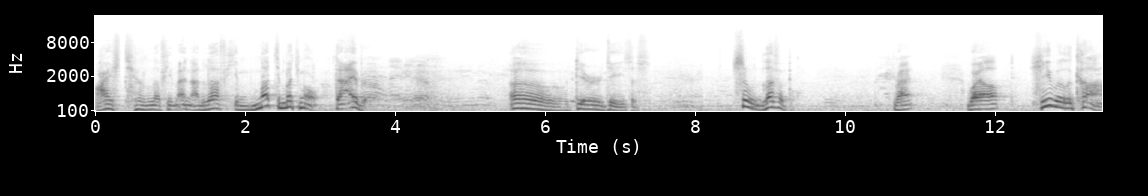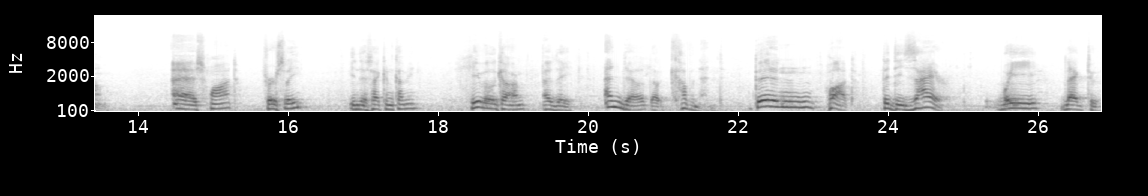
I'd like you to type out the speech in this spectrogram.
I still love him, and I love him much, much more than ever. Amen. Oh, dear Jesus. So lovable. Right? Well, he will come as what? Firstly, in the second coming, he will come as the angel of the covenant. Then what? The desire we like to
